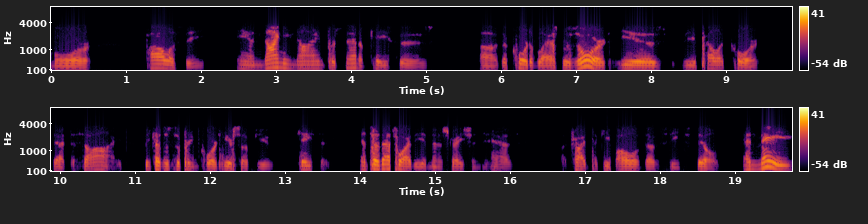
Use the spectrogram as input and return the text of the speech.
more policy. And 99% of cases, uh, the court of last resort is the appellate court that decides because the Supreme Court hears so few cases. And so that's why the administration has tried to keep all of those seats filled and may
